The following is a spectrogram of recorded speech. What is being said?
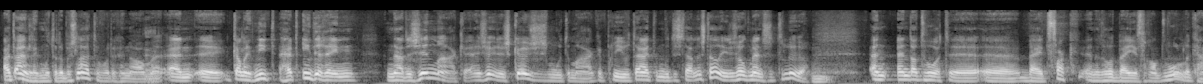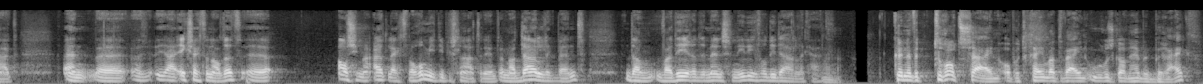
Uiteindelijk moeten er besluiten worden genomen. En eh, kan ik niet het iedereen naar de zin maken. En zul je dus keuzes moeten maken, prioriteiten moeten stellen. En stel je dus ook mensen teleur. En, en dat hoort eh, bij het vak en dat hoort bij je verantwoordelijkheid. En ja, ik zeg dan altijd... als je maar uitlegt waarom je die besluiten neemt... en maar duidelijk bent, dan waarderen de mensen in ieder geval die duidelijkheid. Kunnen we trots zijn op hetgeen wat wij in Oeruzgan hebben bereikt?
